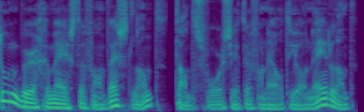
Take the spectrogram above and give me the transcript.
toen burgemeester van Westland, thans voorzitter van LTO Nederland.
